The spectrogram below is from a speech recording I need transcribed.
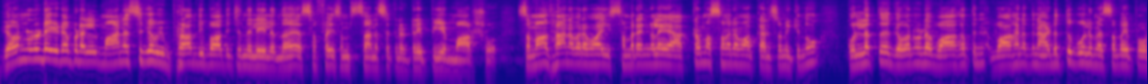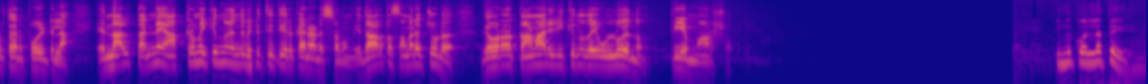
ഗവർണറുടെ ഇടപെടൽ മാനസിക വിഭ്രാന്തി ബാധിച്ച നിലയിലെന്ന് എസ് എഫ് ഐ സംസ്ഥാന സെക്രട്ടറി പി എം മാർഷോ. സമാധാനപരമായി സമരങ്ങളെ അക്രമ സമരമാക്കാൻ ശ്രമിക്കുന്നു. കൊല്ലത്ത് ഗവർണറുടെ വാഹത്തിന് വാഹനത്തിന് അടുത്ത് പോലും എസ് എഫ് ഐ പ്രവർത്തകർ പോയിട്ടില്ല. എന്നാൽ തന്നെ ആക്രമിക്കുന്നു എന്ന് വരുത്തി തീർക്കാനാണ് ശ്രമം. യഥാർത്ഥ സമരച്ചൂട് ഗവർണർ കാണാനിരിക്കുന്നതേ ഉള്ളൂ എന്നും പി എം മാർഷോ. ഇന്ന് കൊല്ലത്ത്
